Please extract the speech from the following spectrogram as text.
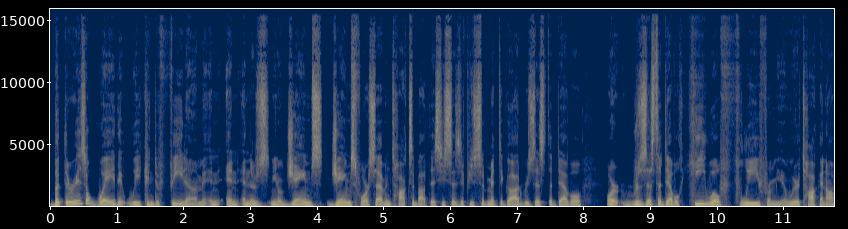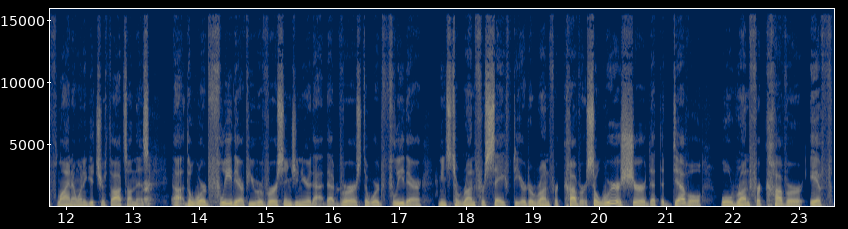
But there is a way that we can defeat him. And, and, and there's, you know, James, James 4 7 talks about this. He says, if you submit to God, resist the devil, or resist the devil, he will flee from you. And we were talking offline. I want to get your thoughts on this. Right. Uh, the word flee there, if you reverse engineer that, that verse, the word flee there means to run for safety or to run for cover. So we're assured that the devil will run for cover if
